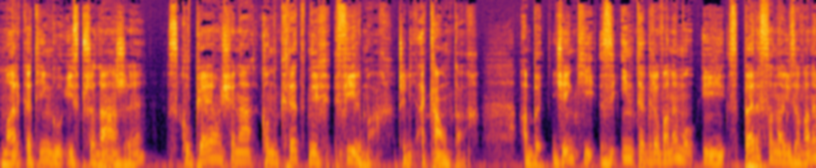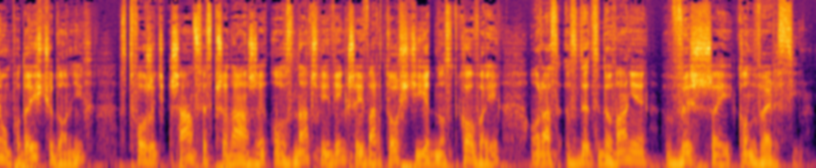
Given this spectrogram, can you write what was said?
marketingu i sprzedaży skupiają się na konkretnych firmach, czyli accountach, aby dzięki zintegrowanemu i spersonalizowanemu podejściu do nich stworzyć szansę sprzedaży o znacznie większej wartości jednostkowej oraz zdecydowanie wyższej konwersji.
